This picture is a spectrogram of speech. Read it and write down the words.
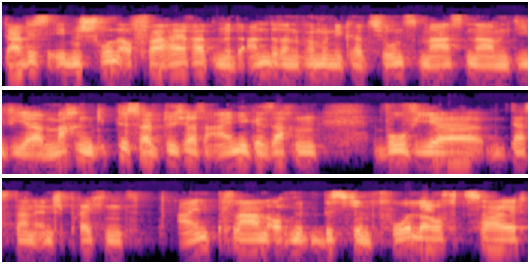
da wir es eben schon auch verheiratet mit anderen Kommunikationsmaßnahmen, die wir machen, gibt es halt durchaus einige Sachen, wo wir das dann entsprechend einplanen, auch mit ein bisschen Vorlaufzeit.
